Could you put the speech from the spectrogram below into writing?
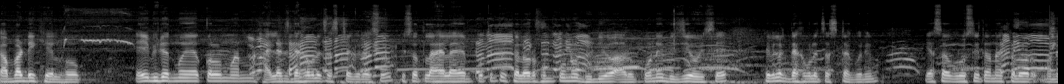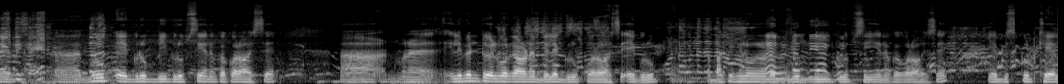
কাবাডী খেল হওক। এই ভিডিঅ'ত মই অকণমান হাইলাইটছ দেখাবলৈ চেষ্টা কৰি আছোঁ। পিছত লাহে লাহে প্ৰতিটো খেলৰ সম্পূৰ্ণ ভিডিঅ' আৰু কোনে বিজি হৈছে সেইবিলাক দেখাবলৈ চেষ্টা কৰিম। ইয়াত চাওক ৰছী টনা খেলৰ মানে group A group B group C এনেকুৱা কৰা হৈছে। মানে ইলেভেন টুৱেলভৰ কাৰণে বেলেগ গ্ৰুপ কৰা হৈছে এ গ্ৰুপ বাকীখিনিৰ কাৰণে গ্ৰুপ বি গ্ৰুপ চি এনেকুৱা কৰা হৈছে। এই বিস্কুট খেল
